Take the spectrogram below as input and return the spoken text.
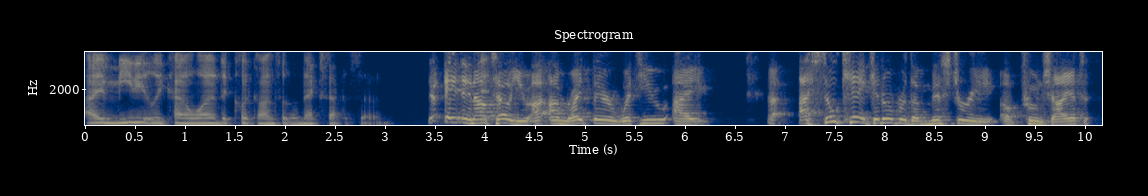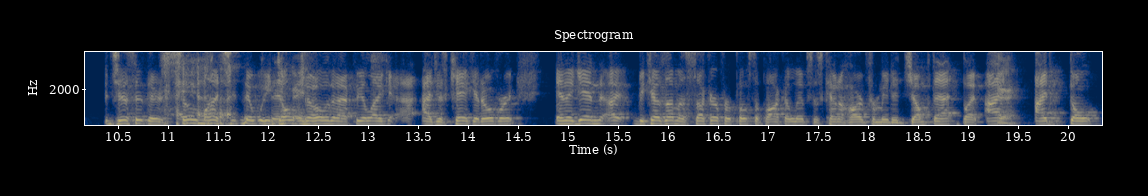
I immediately kind of wanted to click on to the next episode. And, and I'll tell you, I, I'm right there with you. I I still can't get over the mystery of Panchayat. Just that there's so much that we don't know that I feel like I, I just can't get over it. And again, I, because I'm a sucker for post-apocalypse, it's kind of hard for me to jump that. But Sure. I I don't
